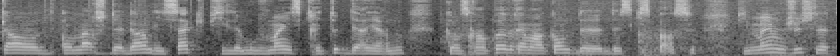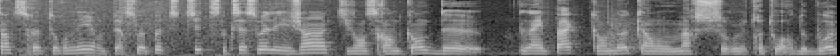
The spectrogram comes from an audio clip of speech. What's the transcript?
Quand on marche dedans, les sacs, puis le mouvement, il se crée tout derrière nous, qu'on se rend pas vraiment compte de, de ce qui se passe. Puis même juste le temps de se retourner, on le perçoit pas tout de suite. Faut que ce soit les gens qui vont se rendre compte de l'impact qu'on a quand on marche sur le trottoir de bois.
